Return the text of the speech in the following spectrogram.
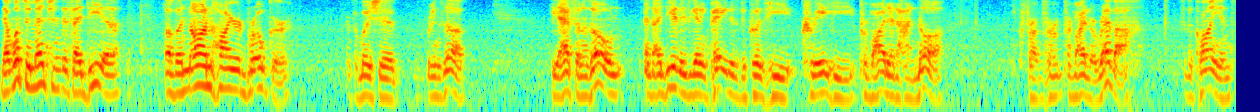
Now, once we mentioned this idea of a non-hired broker, Moshe brings up, he acts on his own and the idea that he's getting paid is because he create he provided anah, he provided a revach for the client.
